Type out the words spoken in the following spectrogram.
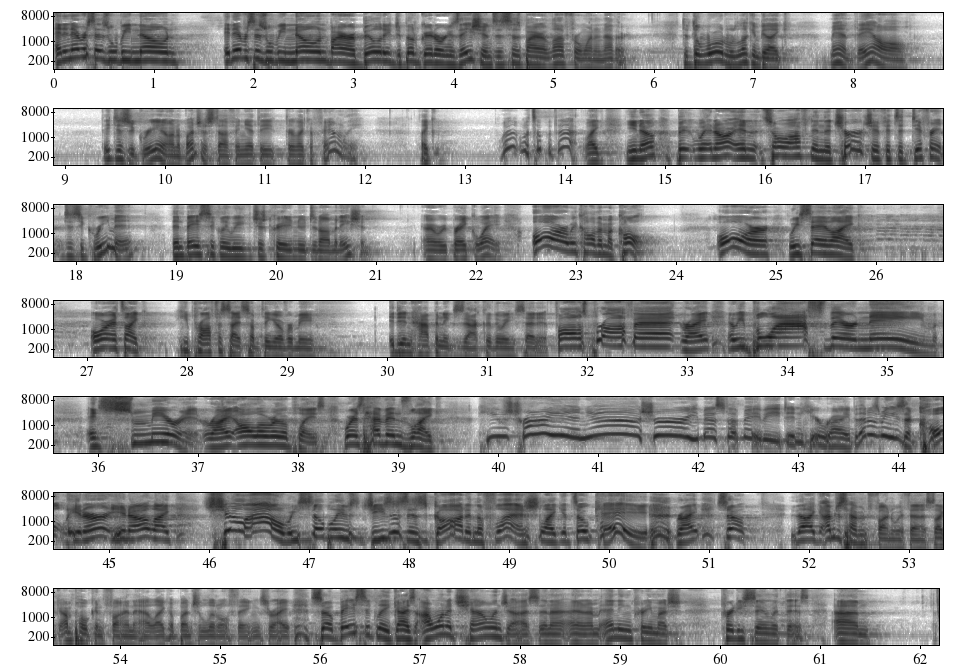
And it never says we'll be known, it never says we'll be known by our ability to build great organizations. It says by our love for one another. That the world would look and be like, man, they all, they disagree on a bunch of stuff, and yet they, they're like a family. Like, what, what's up with that? Like, you know, but when our, and so often in the church, if it's a different disagreement, then basically we just create a new denomination and we break away. Or we call them a cult. Or we say, like, or it's like, he prophesied something over me. It didn't happen exactly the way he said it. False prophet, right? And we blast their name and smear it, right? All over the place. Whereas heaven's like, he was trying, yeah, sure, he messed up, maybe he didn't hear right, but that doesn't mean he's a cult leader, you know? Like, chill out. We still believes Jesus is God in the flesh. Like, it's okay, right? So, like i'm just having fun with us like i'm poking fun at like a bunch of little things right so basically guys i want to challenge us and, I, and i'm ending pretty much pretty soon with this um,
